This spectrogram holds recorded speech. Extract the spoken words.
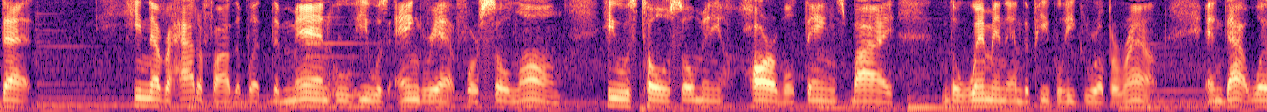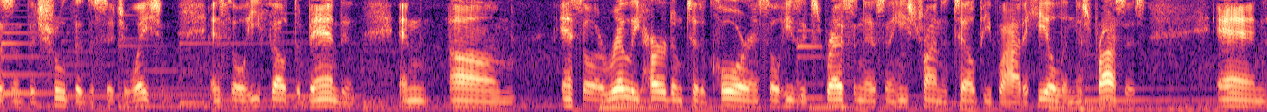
that he never had a father, but the man who he was angry at for so long he was told so many horrible things by the women and the people he grew up around. And that wasn't the truth of the situation. And so he felt abandoned. And, um, and so it really hurt him to the core. And so he's expressing this and he's trying to tell people how to heal in this process. And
